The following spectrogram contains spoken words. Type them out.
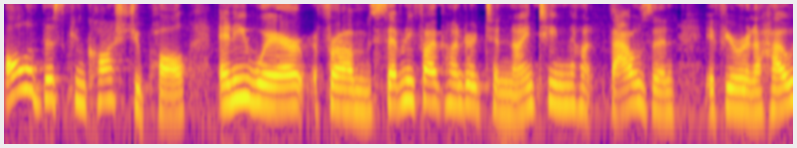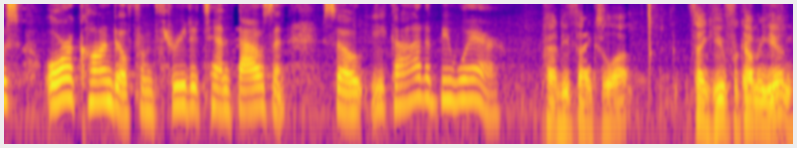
all of this can cost you, Paul, anywhere from 7,500 to 19,000 if you're in a house or a condo from 3 to 10,000. So you got to beware. Patty, thanks a lot. Thank you for coming in.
